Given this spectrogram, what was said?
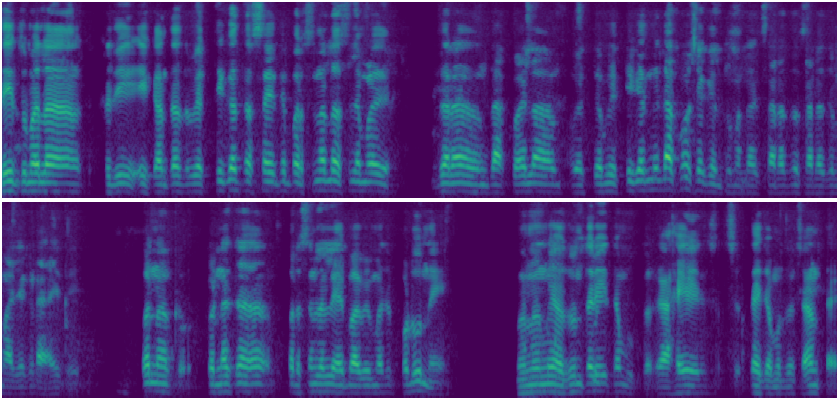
ते तुम्हाला कधी एकांतात व्यक्तिगत असं आहे ते पर्सनल असल्यामुळे जरा दाखवायला व्यक्ती व्यक्तिगत मी दाखवू शकेल तुम्हाला. सराचं सराचं माझ्याकडे आहे ते. पण कोणाच्या पर्सनल बाबीमध्ये पडू नये. म्हणून मी अजून तरी आहे त्याच्यामधून शांत आहे.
